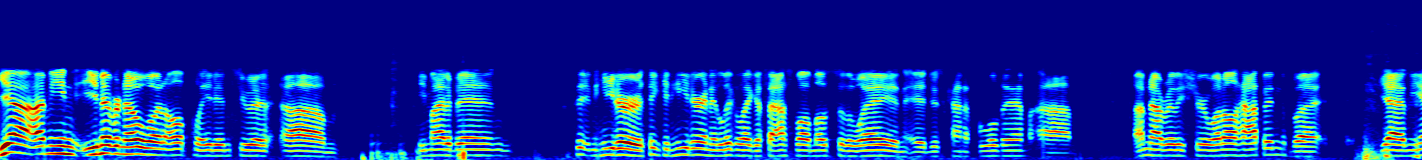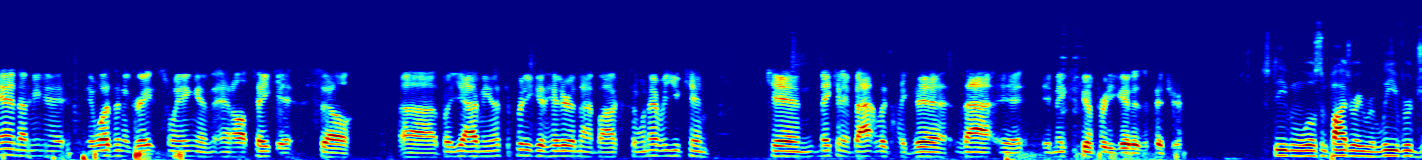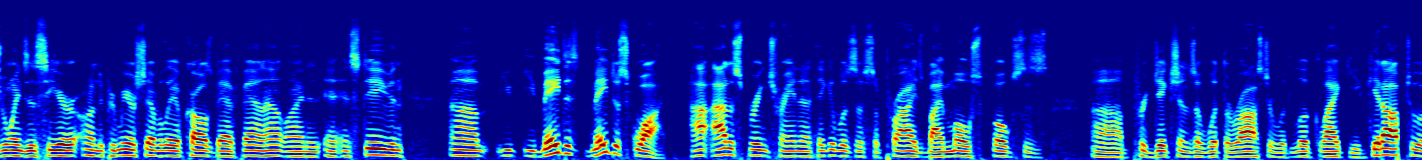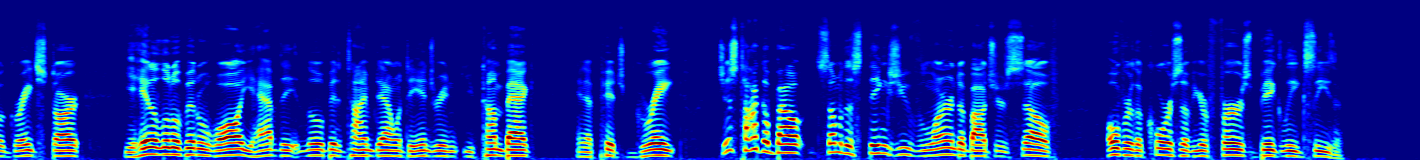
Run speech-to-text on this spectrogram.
Yeah, I mean, you never know what all played into it. Um, he might have been sitting heater or thinking heater, and it looked like a fastball most of the way, and it just kind of fooled him. Um, I'm not really sure what all happened, but yeah, in the end, I mean, it, it wasn't a great swing, and, and I'll take it. So, uh, but yeah, I mean, that's a pretty good hitter in that box. So whenever you can can making it bat look like that, that it, it makes you feel pretty good as a pitcher. Steven Wilson, Padre reliever, joins us here on the Premier Chevrolet of Carlsbad fan hotline. And, and, and Steven, um, you, you made, this, made the squad out of spring training. I think it was a surprise by most folks' uh, predictions of what the roster would look like. You get off to a great start. You hit a little bit of a wall. You have the little bit of time down with the injury, and you've come back and have pitched great. Just talk about some of the things you've learned about yourself over the course of your first big league season.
